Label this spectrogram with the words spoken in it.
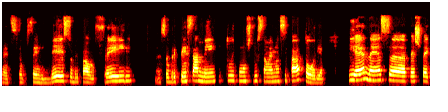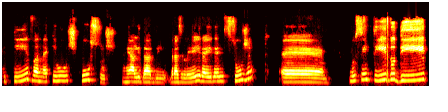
É, sobre CRB, sobre Paulo Freire, né, sobre pensamento e construção emancipatória. E é nessa perspectiva né, que os cursos Realidade Brasileira eles surgem é, no sentido de,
